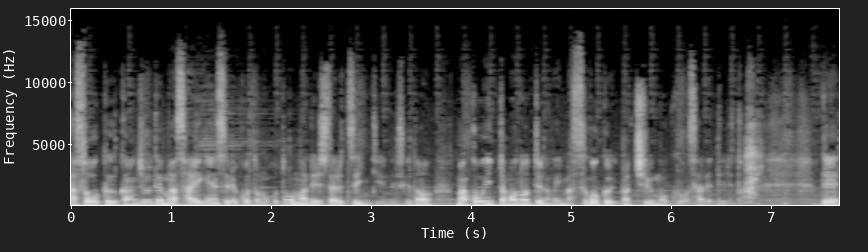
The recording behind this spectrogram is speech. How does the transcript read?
仮想空間上でまあ再現することのことをまあデジタルツインっていうんですけど、まあ、こういったものっていうのが今すごくまあ注目をされていると。はい。で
